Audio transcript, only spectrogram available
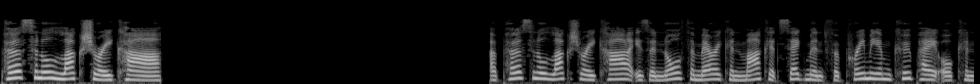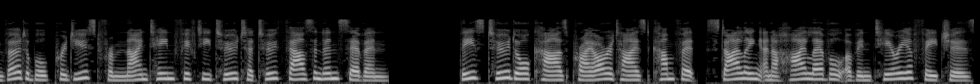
Personal luxury car. A personal luxury car is a North American market segment for premium coupe or convertible produced from 1952 to 2007. These two-door cars prioritized comfort, styling and a high level of interior features.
